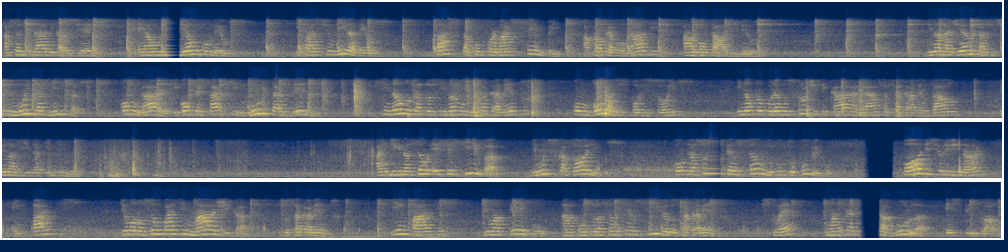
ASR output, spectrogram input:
A santidade, caros fiéis, é a união com Deus. E para se unir a Deus, basta conformar sempre a própria vontade à vontade de Deus. De nada adianta assistir muitas missas, comungar e confessar-se muitas vezes, se não nos aproximamos dos sacramentos com boas disposições e não procuramos frutificar a graça sacramental pela vida interior. A indignação excessiva de muitos católicos contra a suspensão do culto público pode se originar, em partes, de uma noção quase mágica do sacramento e, em partes, de um apego à consolação sensível do sacramento, isto é, uma certa gula espiritual.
